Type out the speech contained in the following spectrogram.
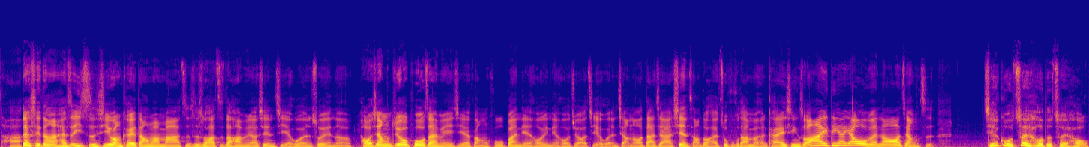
他 Lexi 当然还是一直希望可以当妈妈，只是说他知道他们要先结婚，所以呢，好像就迫在眉睫，仿佛半年后、一年后就要结婚这样。然后大家现场都还祝福他们很开心，说啊一定要邀我们哦这样子。结果最后的最后，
